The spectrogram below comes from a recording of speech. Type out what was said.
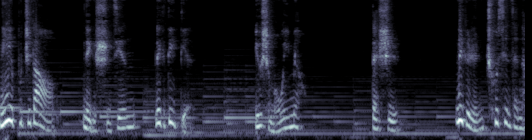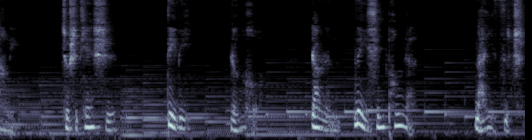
你也不知道那个时间、那个地点有什么微妙，但是那个人出现在那里，就是天时、地利、人和，让人内心怦然，难以自持。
